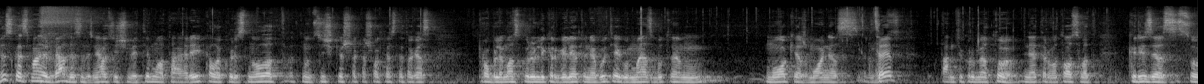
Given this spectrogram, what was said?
viskas man ir vedasi dažniausiai švietimo tą reikalą, kuris nuolat mums iškiša kažkokias tai tokias problemas, kurių lik ir galėtų nebūti, jeigu mes būtumėm mokę žmonės. Taip tam tikrų metų, net ir va tos vat, krizės su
